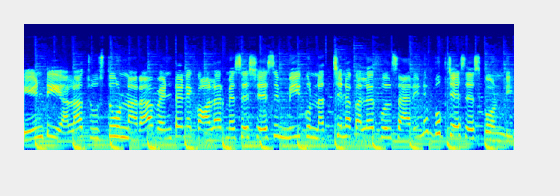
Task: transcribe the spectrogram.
ఏంటి అలా చూస్తూ ఉన్నారా? వెంటనే కాలర్ మెసేజ్ చేసి మీకు నచ్చిన కలర్ఫుల్ శారీని బుక్ చేసేసుకోండి.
